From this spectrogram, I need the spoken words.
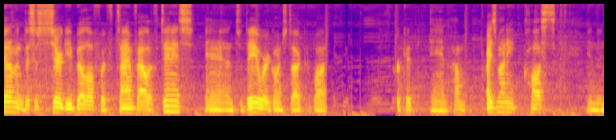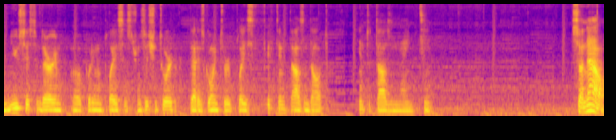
Gentlemen, this is Sergey Belov with Time Value of Tennis, and today we're going to talk about circuit and how prize money costs in the new system they're uh, putting in place is transition tour that is going to replace $15,000 in 2019. So now,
